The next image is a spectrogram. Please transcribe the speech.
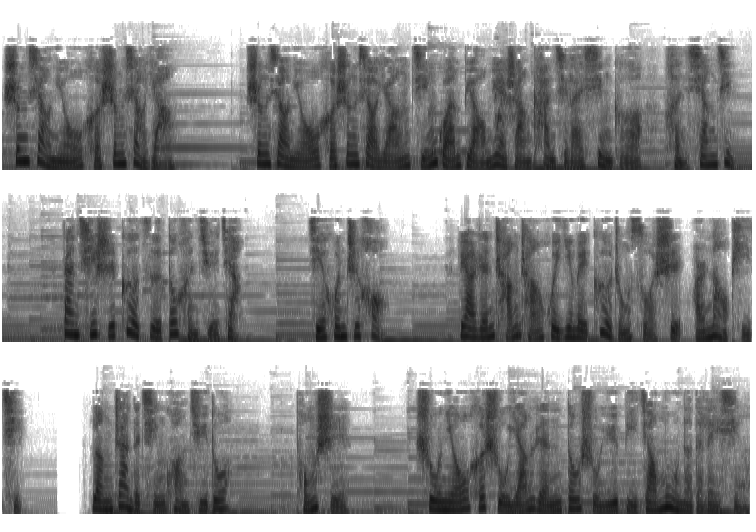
生肖牛和生肖羊，生肖牛和生肖羊尽管表面上看起来性格很相近，但其实各自都很倔强。结婚之后，俩人常常会因为各种琐事而闹脾气，冷战的情况居多。同时，属牛和属羊人都属于比较木讷的类型，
